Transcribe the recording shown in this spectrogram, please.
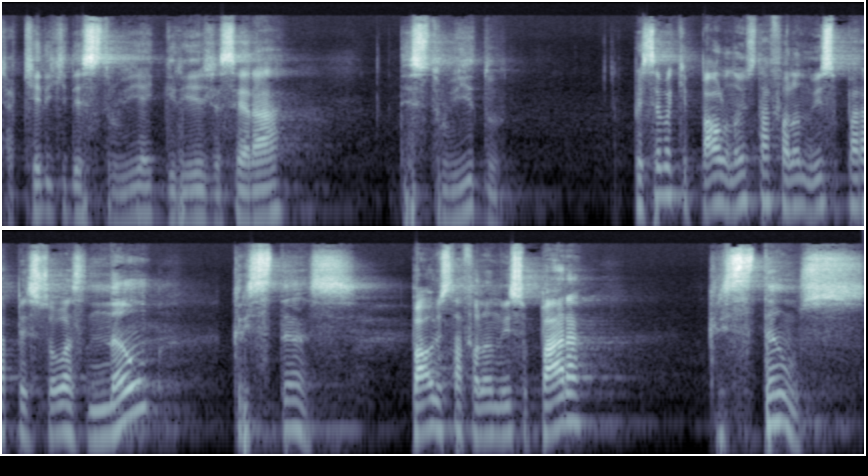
que aquele que destruir a igreja será destruído. Perceba que Paulo não está falando isso para pessoas não cristãs. Paulo está falando isso para cristãos.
